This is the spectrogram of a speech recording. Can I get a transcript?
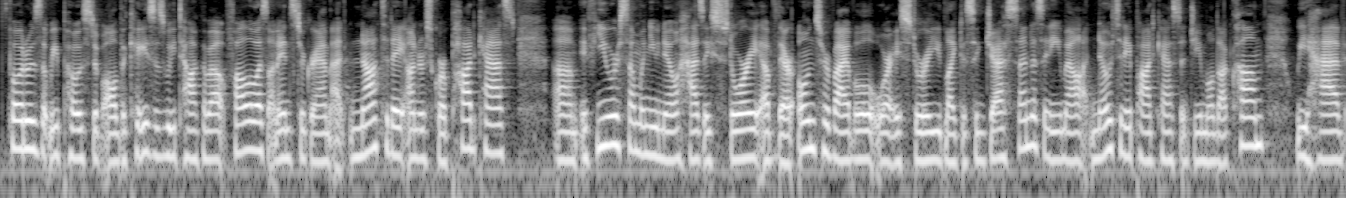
photos that we post of all the cases we talk about, follow us on Instagram at not today underscore podcast. Um, if you or someone you know has a story of their own survival or a story you'd like to suggest, send us an email at no today podcast at gmail.com. We have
